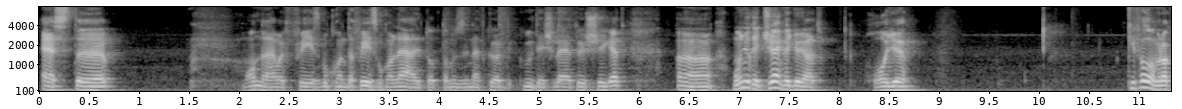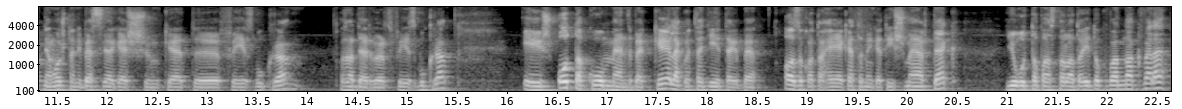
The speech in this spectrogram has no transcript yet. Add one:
ezt mondanám, hogy Facebookon, de Facebookon leállítottam az üzenetküldési lehetőséget. Mondjuk egy csináljuk egy olyat, hogy ki fogom rakni a mostani beszélgessünket Facebookra, az Otherworld Facebookra, és ott a kommentbe kérlek, hogy tegyétek be azokat a helyeket, amiket ismertek, jó tapasztalataitok vannak vele,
